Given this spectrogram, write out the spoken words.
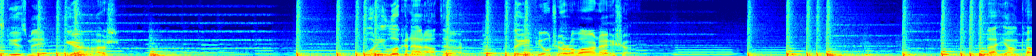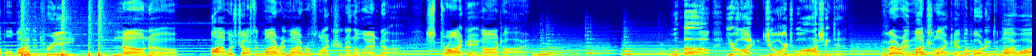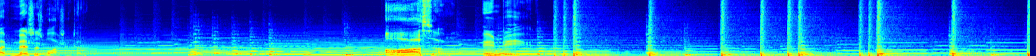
Excuse me. Yes? What are you looking at out there? The future of our nation. That young couple by the tree? No, no. I was just admiring my reflection in the window. Striking, aren't I? Whoa, you're like George Washington. Very much like him, according to my wife, Mrs. Washington. Awesome. Indeed.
